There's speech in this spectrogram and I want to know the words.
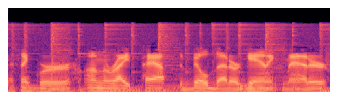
I think we're on the right path to build that organic matter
